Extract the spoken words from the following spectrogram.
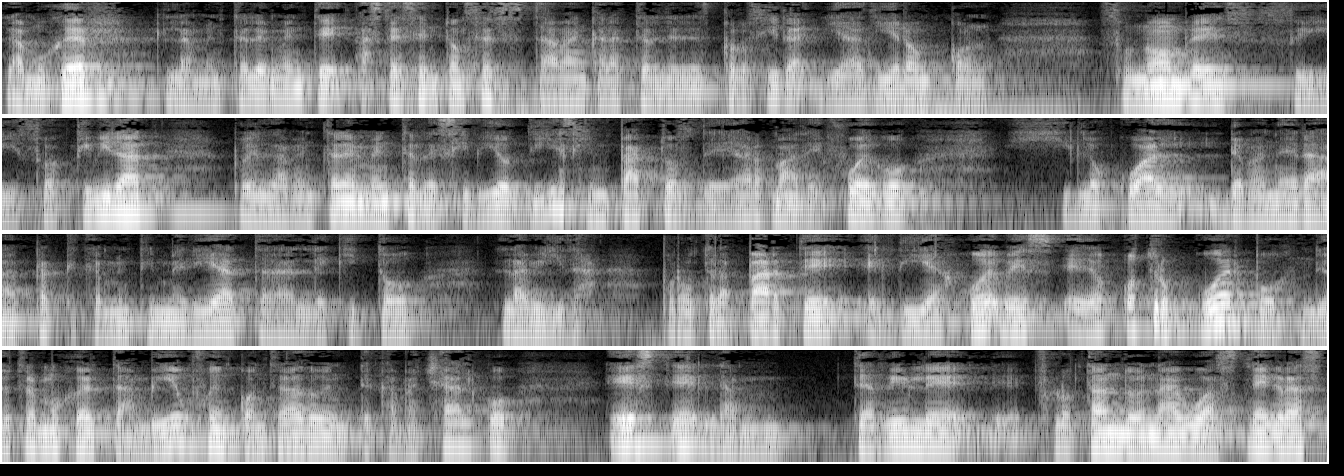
La mujer, lamentablemente, hasta ese entonces estaba en carácter de desconocida, ya dieron con su nombre y su actividad, pues lamentablemente recibió 10 impactos de arma de fuego, y lo cual de manera prácticamente inmediata le quitó la vida. Por otra parte, el día jueves, eh, otro cuerpo de otra mujer también fue encontrado en Tecamachalco, este, la terrible, eh, flotando en aguas negras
